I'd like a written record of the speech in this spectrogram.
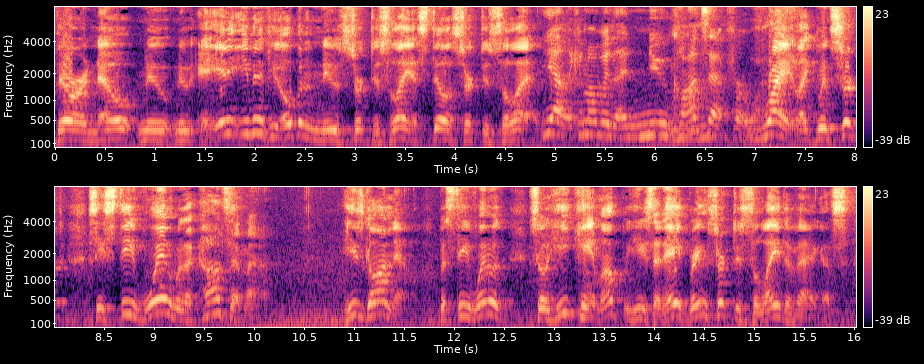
There are no new new. Even if you open a new Cirque du Soleil, it's still a Cirque du Soleil. Yeah, like come up with a new concept for a. Right, like when Cirque. See, Steve Wynn was a concept man. He's gone now. But Steve Wynn was. So he came up, he said, hey, bring Cirque du Soleil to Vegas.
